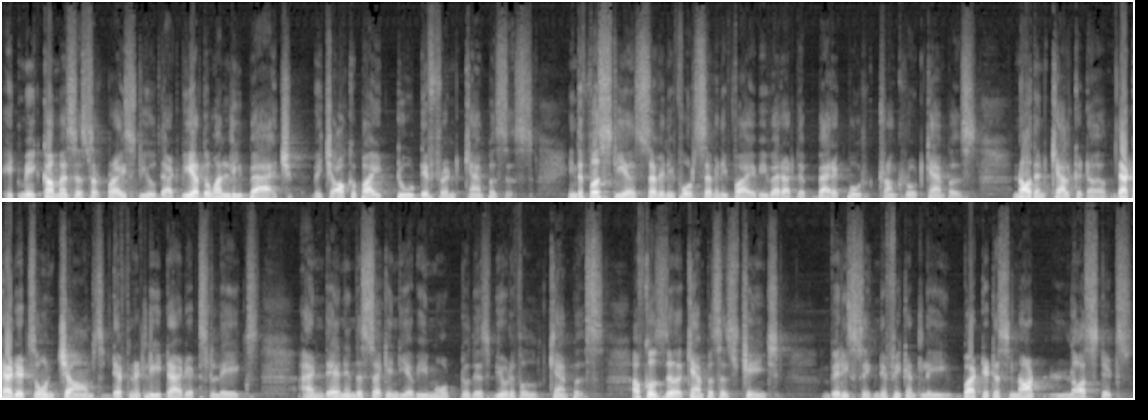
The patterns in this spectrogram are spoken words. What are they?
it may come as a surprise to you that we are the only batch which occupied two different campuses. In the first year, 74-75, we were at the Barrackpore Trunk Road campus, northern Calcutta. That had its own charms. Definitely it had its lakes. And then in the second year, we moved to this beautiful campus. Of course, the campus has changed very significantly, but it has not lost its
